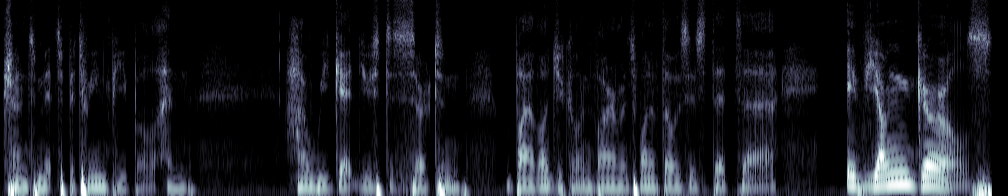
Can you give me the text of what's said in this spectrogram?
transmits between people and how we get used to certain biological environments. One of those is that uh, if young girls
